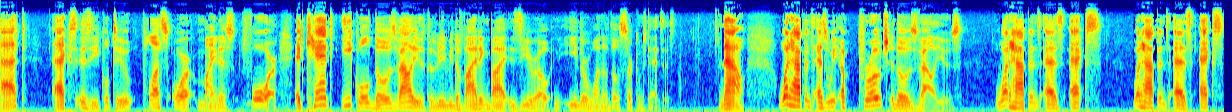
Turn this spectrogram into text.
at x is equal to plus or minus 4. It can't equal those values because we'd be dividing by 0 in either one of those circumstances. Now, what happens as we approach those values? What happens as x what happens as x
